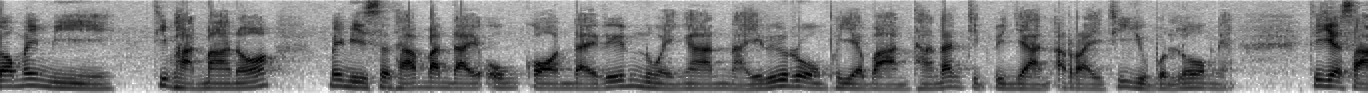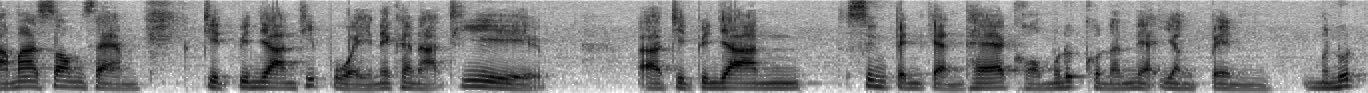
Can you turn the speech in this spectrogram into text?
ก็ไม่มีที่ผ่านมาเนาะไม่มีสถาบันใดองค์กรใดหรือหน่วยงานไหนหรือโรงพยาบาลทางด้านจิตวิญญาณอะไรที่อยู่บนโลกเนี่ยที่จะสามารถซ่อมแซมจิตวิญญาณที่ป่วยในขณะที่จิตวิญญาณซึ่งเป็นแก่นแท้ของมนุษย์คนนั้นเนี่ยยังเป็น มนุษย์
